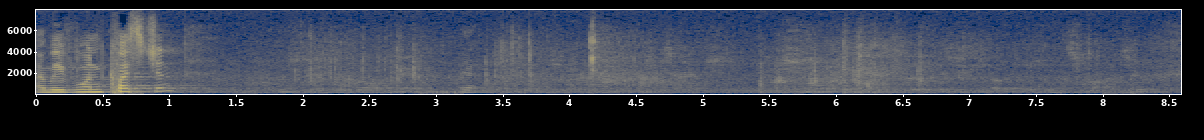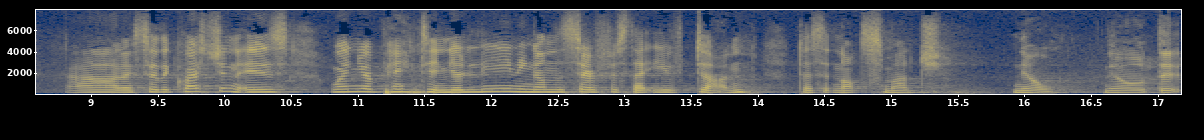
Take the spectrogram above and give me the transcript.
And we have one question. Ah, so the question is, when you're painting, you're leaning on the surface that you've done. Does it not smudge? No, no. The,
